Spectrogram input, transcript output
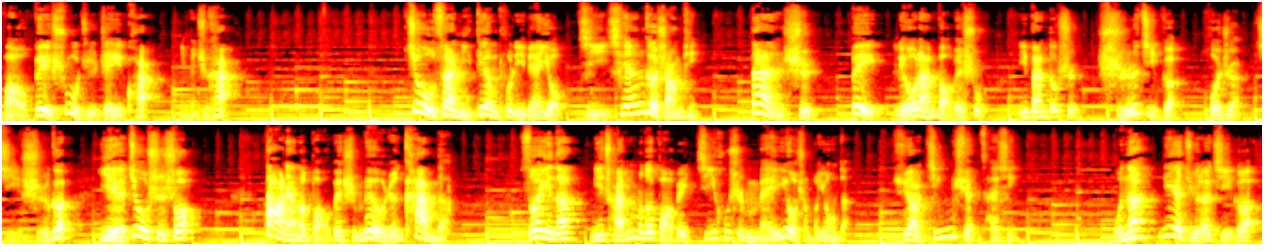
宝贝数据这一块，你们去看。就算你店铺里边有几千个商品，但是被浏览宝贝数一般都是十几个或者几十个，也就是说，大量的宝贝是没有人看的。所以呢，你传那么多宝贝几乎是没有什么用的，需要精选才行。我呢列举了几个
